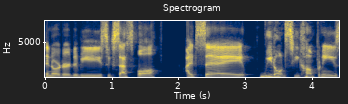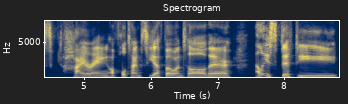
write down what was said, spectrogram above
in order to be successful. I'd say we don't see companies hiring a full time CFO until they're at least 50,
